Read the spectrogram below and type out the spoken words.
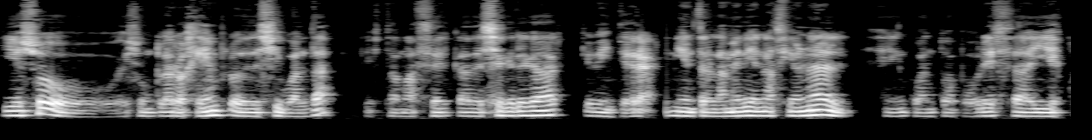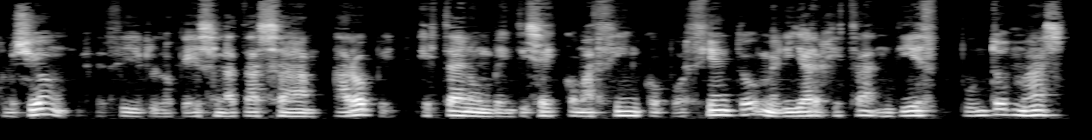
Y eso es un claro ejemplo de desigualdad que está más cerca de segregar que de integrar. Mientras la media nacional en cuanto a pobreza y exclusión, es decir, lo que es la tasa AROPE, está en un 26,5%, Melilla registra 10 puntos más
